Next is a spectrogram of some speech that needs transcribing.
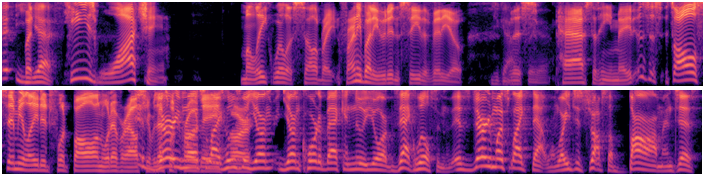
Uh, but yes. He's watching Malik Willis celebrate. And for anybody who didn't see the video, this pass that he made. It's just, it's all simulated football and whatever else. It's here, very much like who's are. the young young quarterback in New York, Zach Wilson. It's very much like that one where he just drops a bomb and just,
